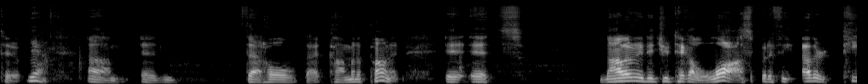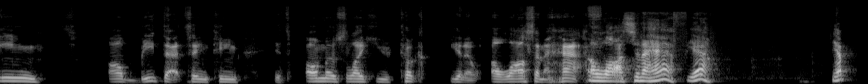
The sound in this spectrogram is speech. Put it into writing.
too. Yeah. Um, and that whole, that common opponent, it, it's not only did you take a loss, but if the other teams all beat that same team, it's almost like you took, you know, a loss and a half. A loss and a half. Yeah. Yep.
